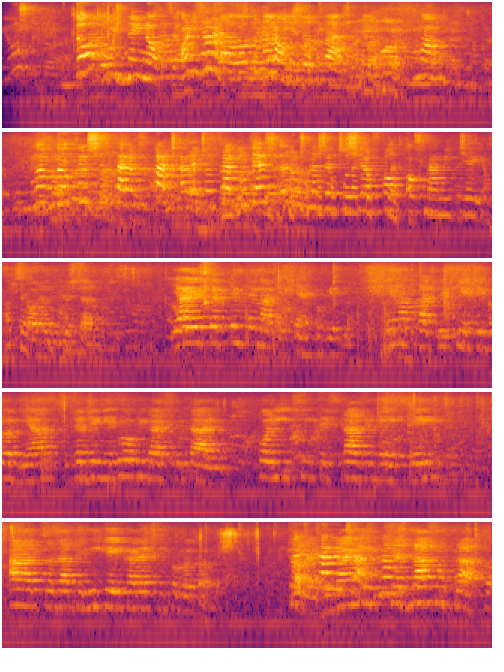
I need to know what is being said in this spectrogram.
Już do późnej nocy. Oni po prostu noc jest piją. otwarte. No. No w nocy już się staram spać, ale czasami też różne rzeczy się pod oknami dzieją. Ja jeszcze w tym temacie chciałem powiedzieć. Nie ma praktycznie tygodnia, żeby nie było widać tutaj policji czy straży miejskiej, a co za tym idzie i karetki pogotowie. To jest cały czas, no. przed naszą klatką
